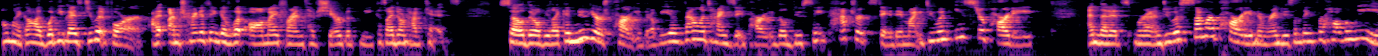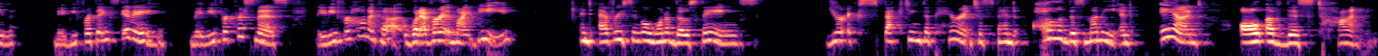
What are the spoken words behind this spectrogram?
oh my God, what do you guys do it for? I, am trying to think of what all my friends have shared with me because I don't have kids. So there'll be like a New Year's party, there'll be a Valentine's Day party, they'll do St. Patrick's Day, they might do an Easter party. And then it's, we're going to do a summer party. And Then we're going to do something for Halloween, maybe for Thanksgiving, maybe for Christmas, maybe for Hanukkah, whatever it might be. And every single one of those things, you're expecting the parent to spend all of this money and, and all of this time.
